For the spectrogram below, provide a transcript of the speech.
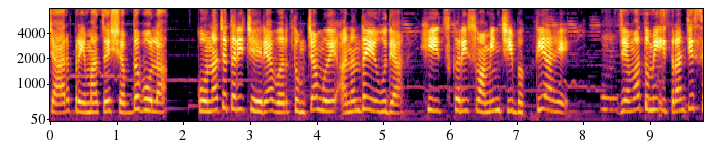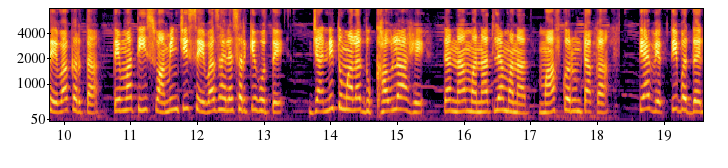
चार प्रेमाचे शब्द बोला. कोणाच्या तरी चेहऱ्यावर तुमच्यामुळे आनंद येऊ द्या हीच खरी स्वामींची भक्ती आहे. जेव्हा तुम्ही इतरांची सेवा करता तेव्हा ती स्वामींची सेवा झाल्यासारखे होते. ज्यांनी तुम्हाला दुखावलं आहे त्यांना मनातल्या मनात माफ करून टाका. त्या व्यक्तीबद्दल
